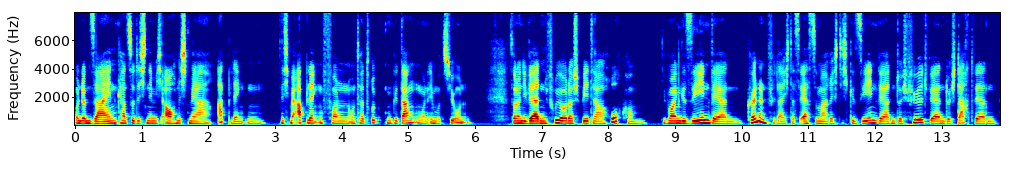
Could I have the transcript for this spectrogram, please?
Und im Sein kannst du dich nämlich auch nicht mehr ablenken, nicht mehr ablenken von unterdrückten Gedanken und Emotionen, sondern die werden früher oder später hochkommen. Die wollen gesehen werden, können vielleicht das erste Mal richtig gesehen werden, durchfühlt werden, durchdacht werden,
